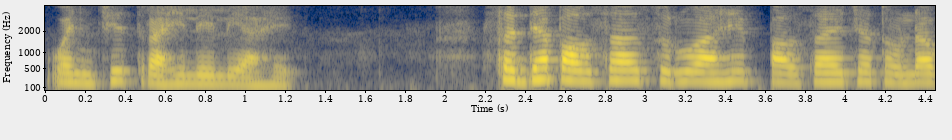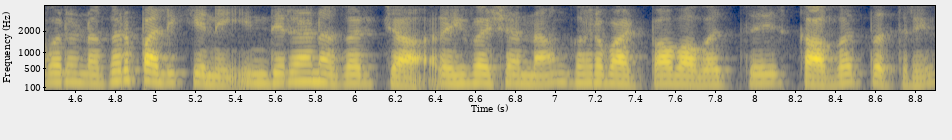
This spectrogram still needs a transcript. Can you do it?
वंचित राहिलेली आहेत. सध्या पावसाळा सुरू आहे. पावसाळ्याच्या तोंडावर नगरपालिकेने इंदिरानगरच्या रहिवाशांना घरवाटपाबाबतचे कागदपत्रे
